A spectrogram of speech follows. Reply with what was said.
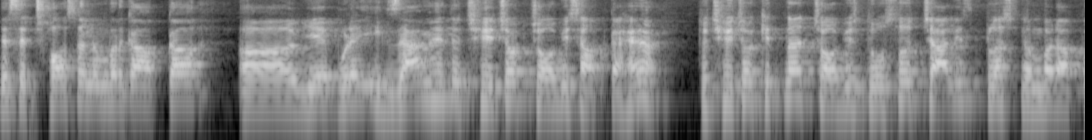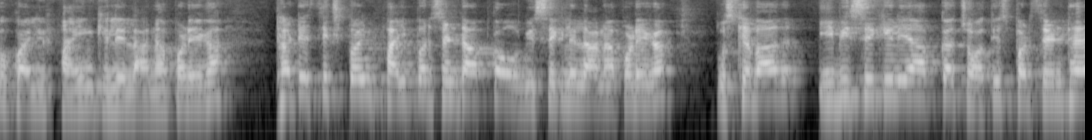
जैसे 600 नंबर का आपका आ, ये पूरा एग्ज़ाम है तो छह चौक चौबीस आपका है ना? तो छह चौक कितना? चौबीस दो सौ चालीस प्लस नंबर आपको क्वालिफाइंग के लिए लाना पड़ेगा। 36.5 परसेंट आपका ओबीसी के लिए लाना पड़ेगा। उसके बाद ईबीसी e के लिए आपका 34 परसेंट है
